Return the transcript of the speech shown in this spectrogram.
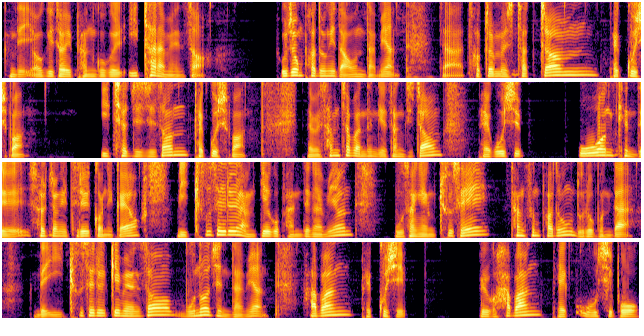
근데 여기서의 변곡을 이탈하면서 조정 파동이 나온다면 자, 저점 매수 타점 190원 2차 지지선 190원, 그 다음에 3차 반등 예상 지점 155원 캔들 설정해 드릴 거니까요. 이 추세를 안 깨고 반등하면 우상향 추세 상승 파동 노려본다. 근데 이 추세를 깨면서 무너진다면 하방 190 그리고 하방 155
